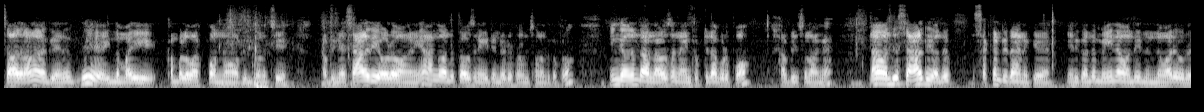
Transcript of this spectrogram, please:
ஸோ அதனால் எனக்கு வந்து இந்த மாதிரி கம்பெனியில் ஒர்க் பண்ணணும் அப்படின்னு தோணுச்சு. அப்படின்னா சேலரி எவ்வளோ வாங்கினீங்க? அங்கே வந்து தௌசண்ட் எயிட் ஹண்ட்ரட் சொன்னதுக்கப்புறம் இங்கே வந்து நான் தௌசண்ட் நைன் ஃபிஃப்டி தான் கொடுப்போம் அப்படின்னு சொன்னாங்க. நான் வந்து சேலரி வந்து செகண்டரி தான் எனக்கு. எனக்கு வந்து மெயினாக வந்து இந்த இந்த மாதிரி ஒரு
